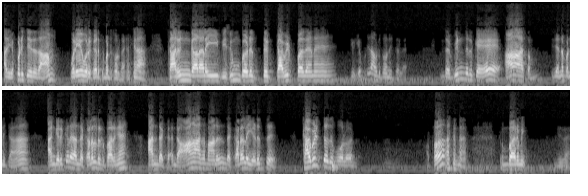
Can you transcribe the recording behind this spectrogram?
அது எப்படி செய்ததாம்? ஒரே ஒரு கருத்து மட்டும் சொல்றேன். கருங்கடலை விசும்பெடுத்து கவிழ்ப்பதென. எப்படிதான் அப்படி தோணுச்சு இல்ல இந்த விண் இருக்கே ஆகாசம் இது என்ன பண்ணிச்சான் அங்க இருக்கிற அந்த கடல் இருக்கு பாருங்க அந்த க- அந்த ஆகாசமானது இந்த கடலை எடுத்து கவிழ்த்தது போல அப்போ என்ன? ரொம்ப அருமை. இதுதான்.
